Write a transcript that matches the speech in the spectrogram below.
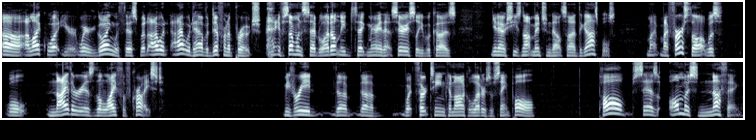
Uh, I like what you're where you're going with this, but I would I would have a different approach. if someone said, "Well, I don't need to take Mary that seriously because, you know, she's not mentioned outside the Gospels," my my first thought was, "Well, neither is the life of Christ." I mean, if you read the the what thirteen canonical letters of Saint Paul, Paul says almost nothing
